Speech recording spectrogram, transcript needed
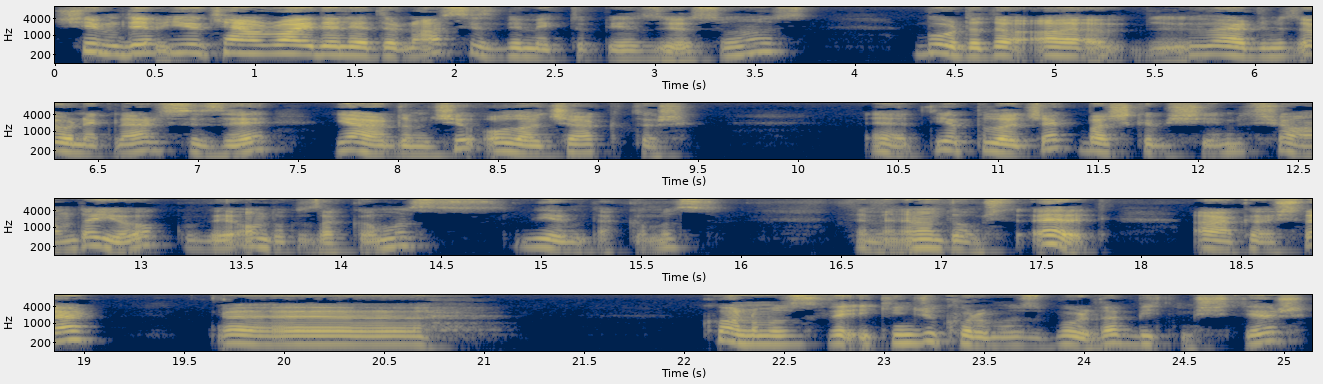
şimdi you can write a letter now. Siz bir mektup yazıyorsunuz. Burada da verdiğimiz örnekler size yardımcı olacaktır. Evet yapılacak başka bir şeyimiz şu anda yok ve 19 dakikamız 20 dakikamız Hemen hemen dolmuştur. Evet arkadaşlar. konumuz ve ikinci korumuz burada bitmiştir.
